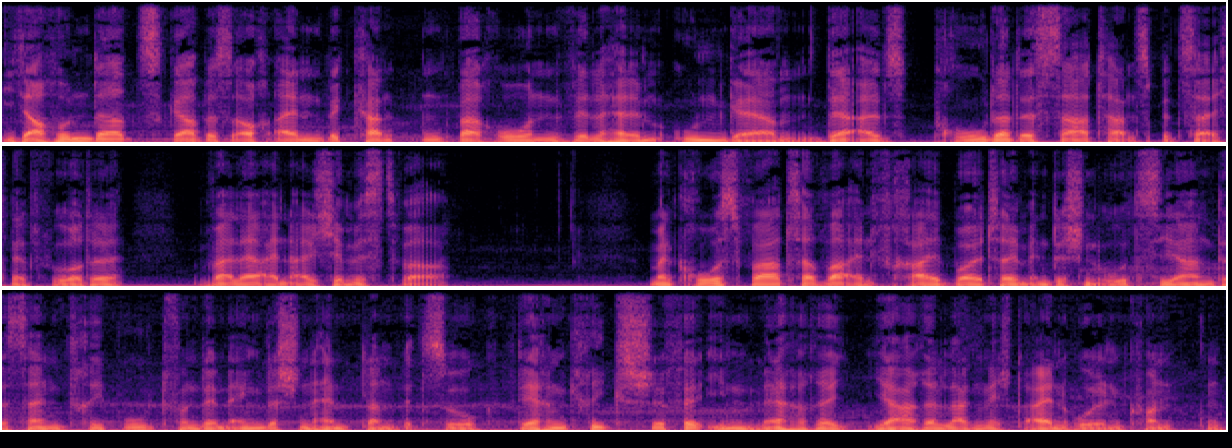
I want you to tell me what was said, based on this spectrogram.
Jahrhunderts gab es auch einen bekannten Baron Wilhelm Ungern, der als Bruder des Satans bezeichnet wurde, weil er ein Alchemist war. Mein Großvater war ein Freibeuter im Indischen Ozean, der seinen Tribut von den englischen Händlern bezog, deren Kriegsschiffe ihn mehrere Jahre lang nicht einholen konnten.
